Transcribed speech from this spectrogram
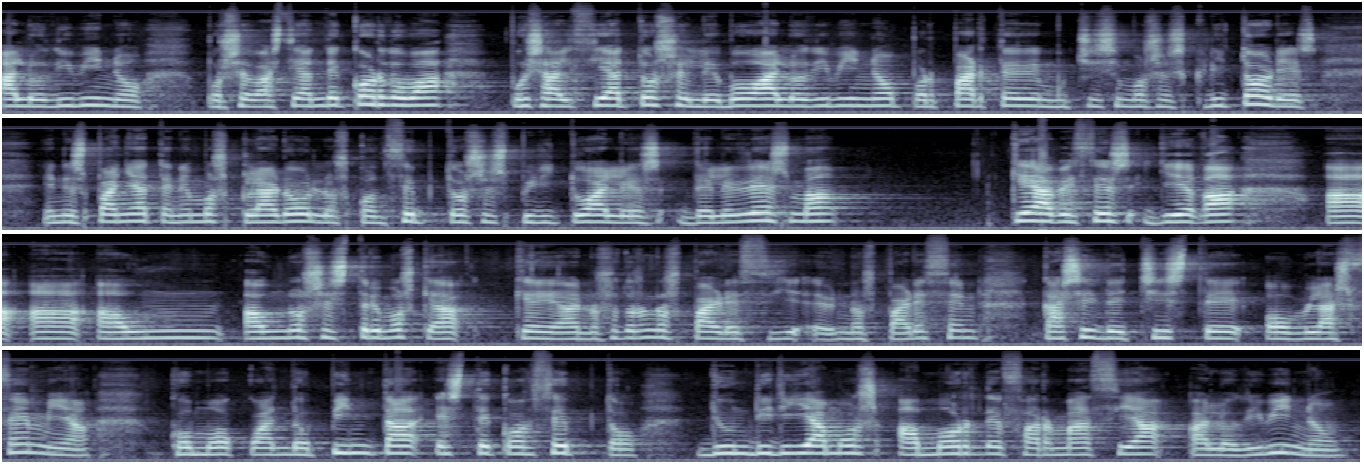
a lo divino por Sebastián de Córdoba, pues Alciato se elevó a lo divino por parte de muchísimos escritores. En España tenemos claro los conceptos espirituales de Ledesma, que a veces llega a, unos extremos que a, nosotros nos, nos parecen casi de chiste o blasfemia, como cuando pinta este concepto de un, diríamos, amor de farmacia a lo divino.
